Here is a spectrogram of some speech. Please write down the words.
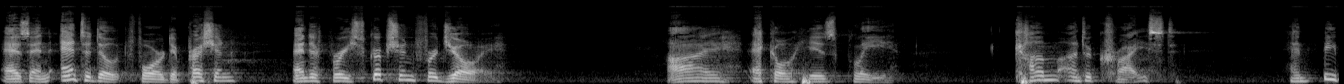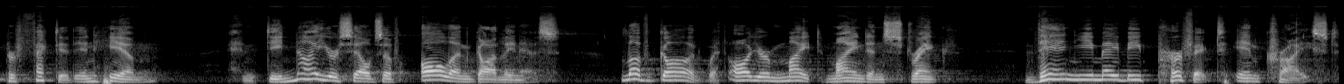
as an antidote for depression and a prescription for joy. I echo his plea Come unto Christ and be perfected in him, and deny yourselves of all ungodliness Love God with all your might, mind, and strength. Then ye may be perfect in Christ,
